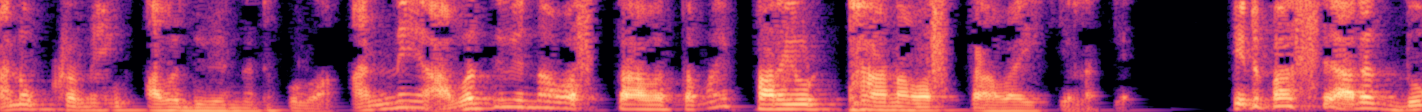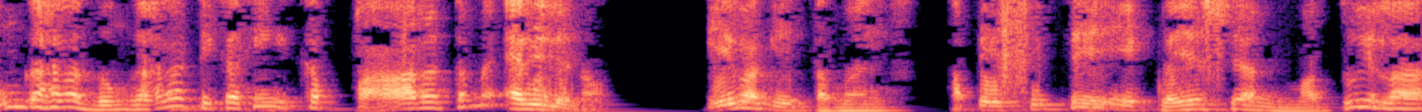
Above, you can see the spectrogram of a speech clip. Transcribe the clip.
අනුක්‍රමයෙන් අවදි වෙන්නට පුළුවන්. අන්නේ අවදි වෙන අවස්ථාව තමයි පරිඋත්ථාන අවස්ථාවයි කියලා කියන්නේ. ඊට පස්සේ අර දුම් ගහලා දුම් ගහලා ටිකකින් එක පාරටම ඇවිලෙනවා. ඒ වගේ තමයි අපේ සිතේ ඒ ක්ලේශයන් මතුවලා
